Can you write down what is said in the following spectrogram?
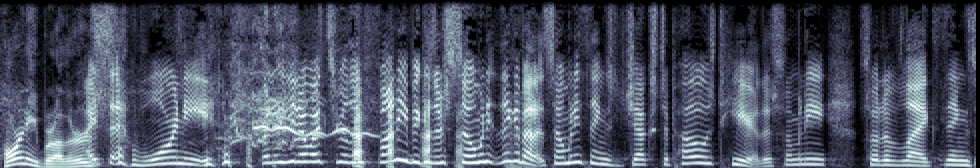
Horny Brothers. I said Warney. but you know what's really funny? Because there's so many, think about it, so many things juxtaposed here. There's so many sort of like things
